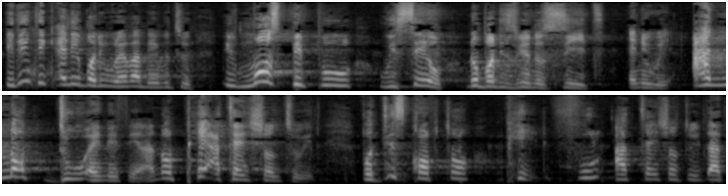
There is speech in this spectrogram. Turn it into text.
He didn't think anybody would ever be able to. If most people will say, oh, nobody's going to see it anyway, and not do anything, and not pay attention to it. But this sculptor paid full attention to it. That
